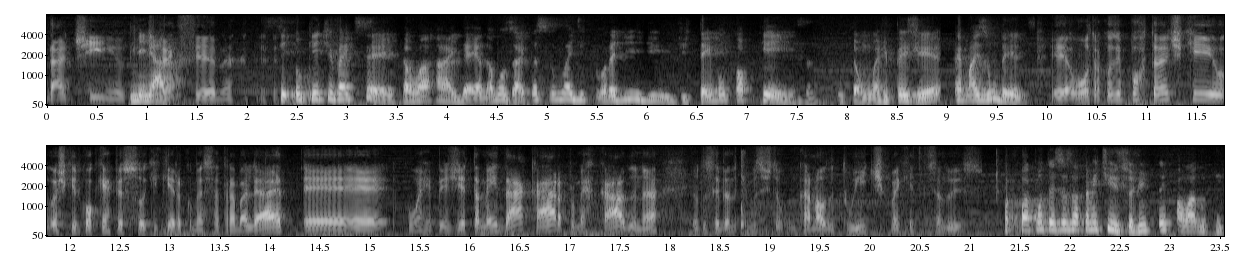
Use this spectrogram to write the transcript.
dadinho, o que tiver que ser, né? O que tiver que ser. Então a, a ideia da Mosaic é ser uma editora de, de, de tabletop games. Né? Então o RPG é mais um deles. É, uma outra coisa importante que eu acho que qualquer pessoa que queira começar a trabalhar é, é, com RPG também dá a cara pro mercado, né? Eu tô sabendo que vocês estão com um canal do Twitch, como é que tá sendo isso? Acontece exatamente isso. A gente tem falado com,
